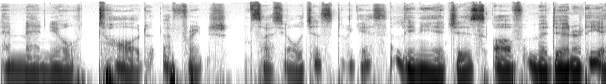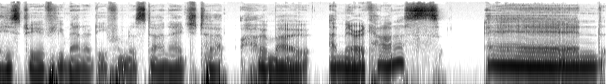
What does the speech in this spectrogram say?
Emmanuel Todd, a French sociologist, I guess. Lineages of Modernity, a history of humanity from the Stone Age to Homo Americanus. And,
